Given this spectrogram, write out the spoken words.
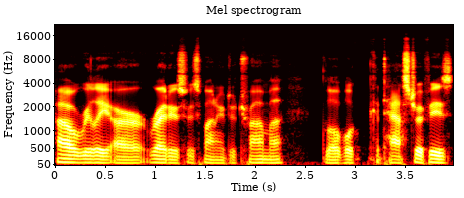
how really are writers responding to trauma, global catastrophes?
